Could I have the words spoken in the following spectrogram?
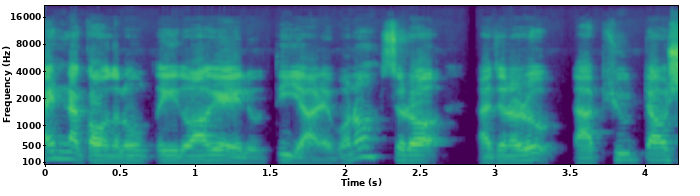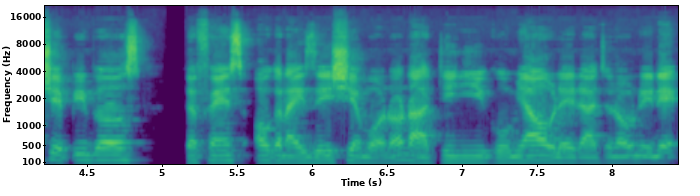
အဲ့နှစ်ကောင်သလုံးသေသွားခဲ့လို့သိရတယ်ပေါ့နော်ဆိုတော့ဒါကျွန်တော်တို့ဒါ Pew Township People's Defense Organization ပေါ့နော်ဒါဒီညီကိုများကိုလည်းဒါကျွန်တော်တို့အနေနဲ့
